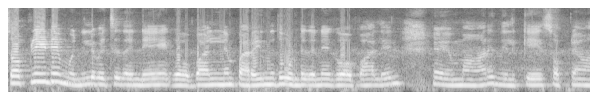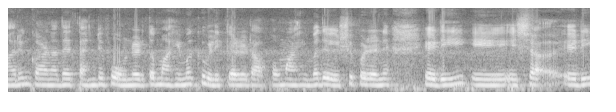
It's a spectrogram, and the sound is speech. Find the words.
സ്വപ്നയുടെ മുന്നിൽ വെച്ച് തന്നെ ഗോപാലനും പറയുന്നത് കൊണ്ട് തന്നെ ഗോപാലൻ മാറി നിൽക്കെ. സ്വപ്ന ആരും കാണാതെ തന്റെ ഫോണെടുത്ത് മഹിമക്ക് വിളിക്കാൻ കേട്ടോ. അപ്പോൾ മഹിമ ദേഷ്യപ്പെടുന്നു എടി എടി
